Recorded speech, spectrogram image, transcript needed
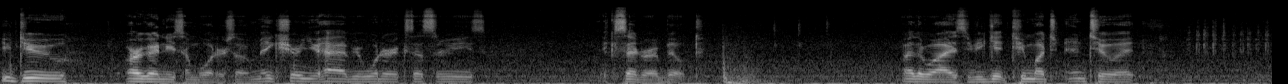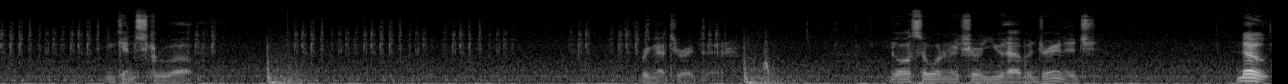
you do are going to need some water, so make sure you have your water accessories, etc. built. Otherwise, if you get too much into it, you can screw up. Bring that to right there. You also want to make sure you have a drainage. Note,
